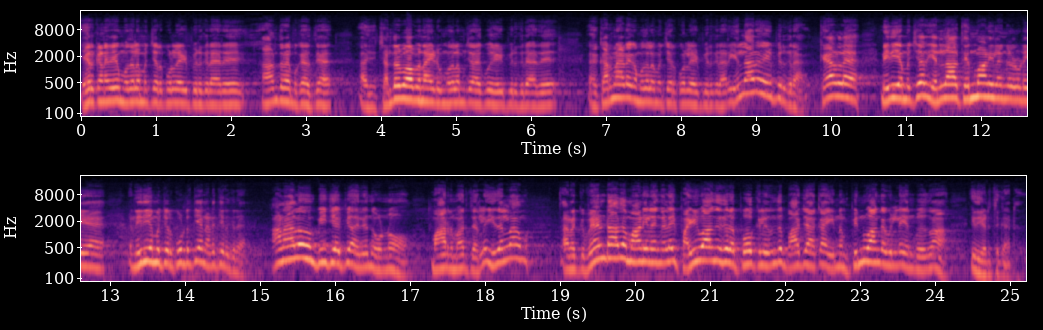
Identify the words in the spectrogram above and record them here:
ஏற்கனவே முதலமைச்சர் குரல் எழுப்பியிருக்கிறாரு. ஆந்திர சந்திரபாபு நாயுடு முதலமைச்சர் குரல் எழுப்பியிருக்கிறாரு. கர்நாடக முதலமைச்சர் குரல் எழுப்பியிருக்கிறாரு. எல்லாரும் எழுப்பியிருக்கிறாங்க. கேரள நிதியமைச்சர் எல்லா தென் மாநிலங்களுடைய நிதியமைச்சர் கூட்டத்தையே நடத்தியிருக்கிறார். ஆனாலும் பிஜேபி அதிலேருந்து ஒன்றும் மாறின மாதிரி தெரியல. இதெல்லாம் தனக்கு வேண்டாத மாநிலங்களை பழிவாங்குகிற போக்கிலிருந்து பாஜக இன்னும் பின்வாங்கவில்லை என்பதுதான் இது எடுத்துக்காட்டுது.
